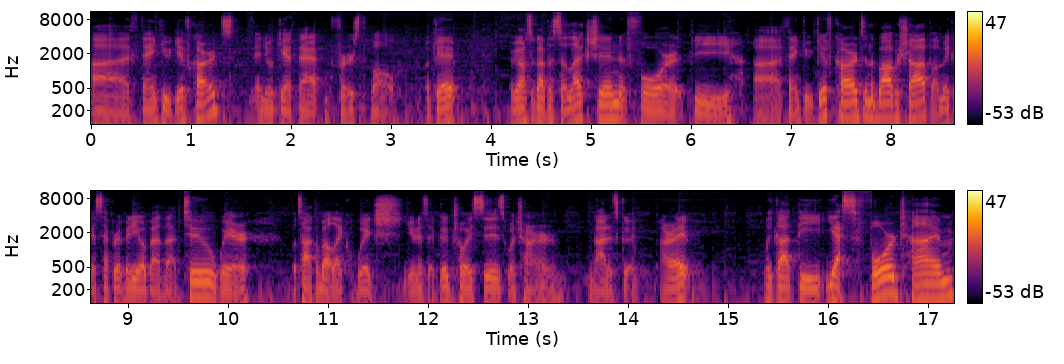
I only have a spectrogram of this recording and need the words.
uh, thank you gift cards, and you'll get that first ball. Okay. We also got the selection for the uh, thank you gift cards in the Baba Shop. I'll make a separate video about that too, where we'll talk about like which units are good choices, which are not as good. All right. We got the yes four time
